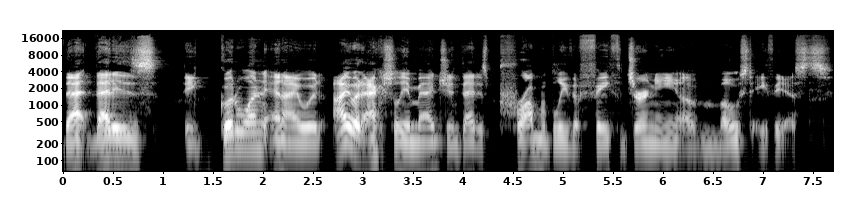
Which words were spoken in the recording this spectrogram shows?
That that is a good one, and I would I would actually imagine that is probably the faith journey of most atheists.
